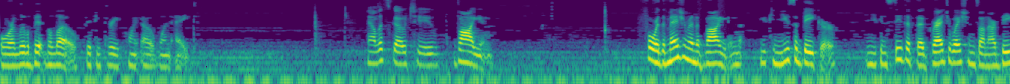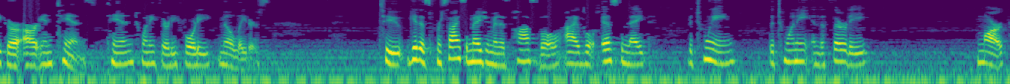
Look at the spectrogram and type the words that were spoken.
or a little bit below 53.018. Now let's go to volume. For the measurement of volume, you can use a beaker, and you can see that the graduations on our beaker are in tens, 10, 20, 30, 40 milliliters. To get as precise a measurement as possible, I will estimate between the 20 and the 30 mark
